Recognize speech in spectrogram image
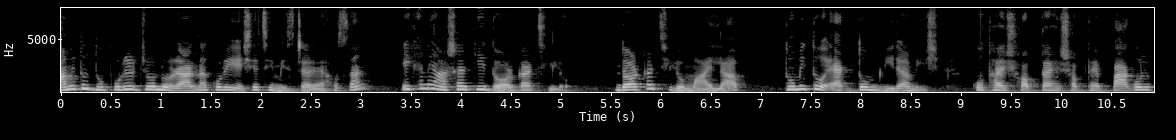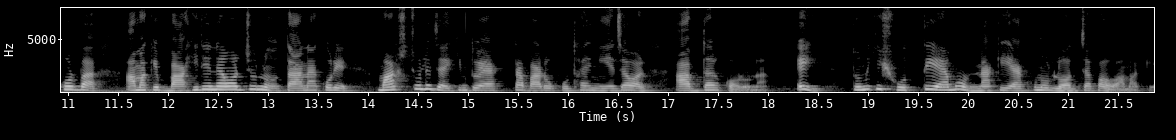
আমি তো দুপুরের জন্য রান্না করে এসেছি, মিস্টার এহসান। এখানে আসার কি দরকার ছিল? দরকার ছিল, মাই লাভ, তুমি তো একদম নিরামিষ। কোথায় সপ্তাহে সপ্তাহে পাগল করবা? আমাকে বাহিরে নেওয়ার জন্য তা না করে মাস চলে যায়, কিন্তু একটা বারো কোথায় নিয়ে যাওয়ার আবদার করো না। এই, তুমি কি সত্যি এমন, নাকি এখনও লজ্জা পাও আমাকে?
